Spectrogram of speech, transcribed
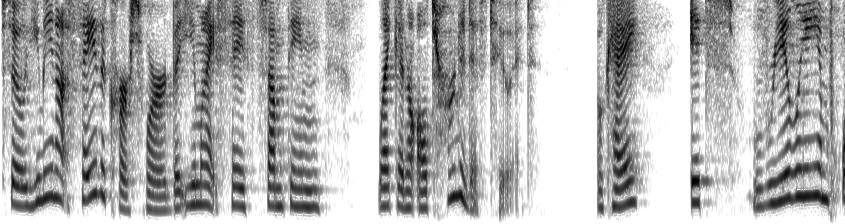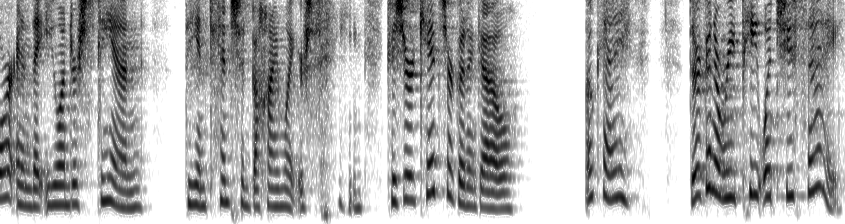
So you may not say the curse word, but you might say something like an alternative to it. Okay? It's really important that you understand the intention behind what you're saying because your kids are going to go, Okay. They're going to repeat what you say.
